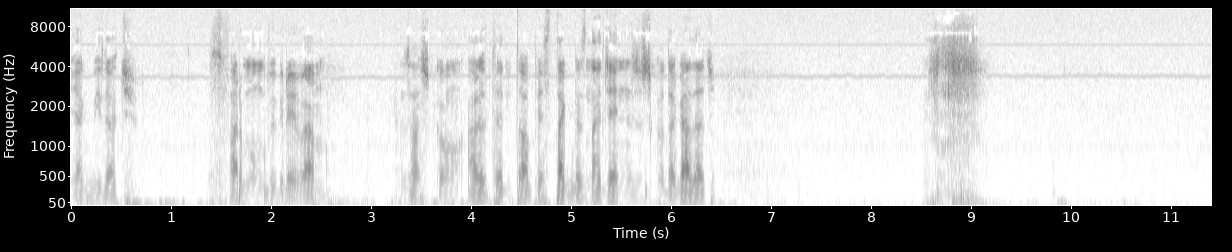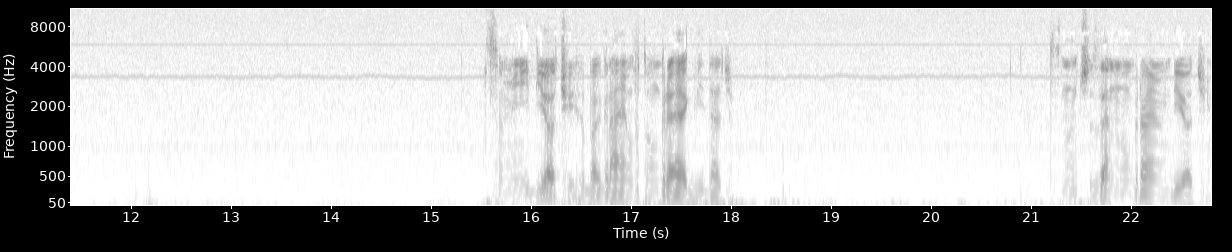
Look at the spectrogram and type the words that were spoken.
Jak widać z farmą wygrywam Zaszką, ale ten top jest tak beznadziejny, że szkoda gadać. Idioci chyba grają w tą grę, jak widać. To znaczy ze mną grają idioci.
